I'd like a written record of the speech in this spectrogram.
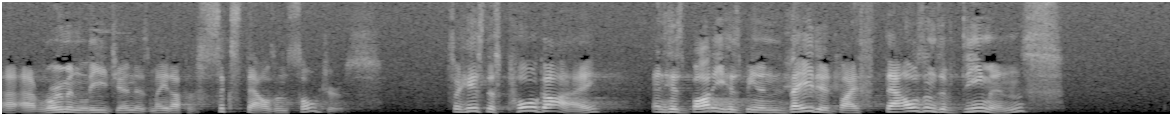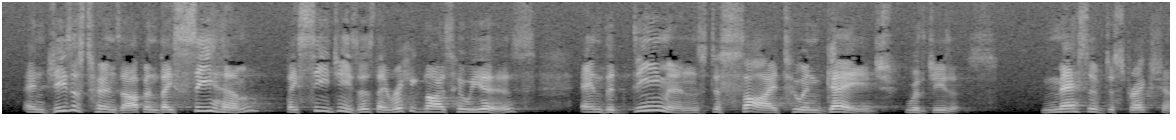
uh, a Roman legion is made up of 6,000 soldiers. So here's this poor guy, and his body has been invaded by thousands of demons. And Jesus turns up, and they see him. They see Jesus. They recognize who he is. And the demons decide to engage with Jesus. Massive distraction.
